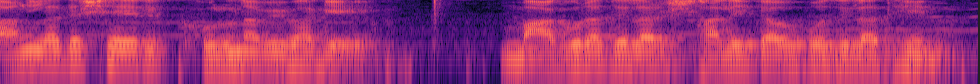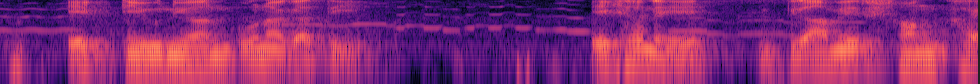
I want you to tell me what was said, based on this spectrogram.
বাংলাদেশের খুলনা বিভাগে মাগুরা জেলার শালিকা উপজেলাধীন একটি ইউনিয়ন বোনাগাতি। এখানে গ্রামের সংখ্যা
